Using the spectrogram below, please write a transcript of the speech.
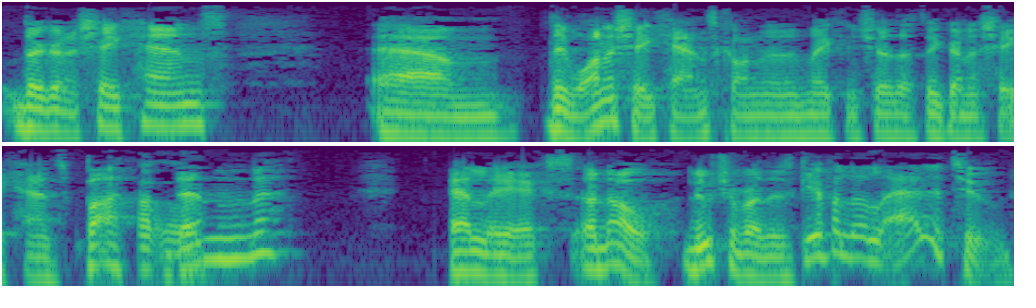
they're going to shake hands. Um, they want to shake hands, Konnan is making sure that they're going to shake hands. But Uh-oh. then LAX, oh no, Lucha Brothers give a little attitude.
